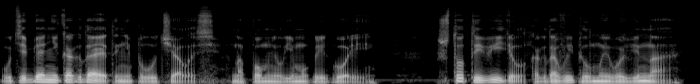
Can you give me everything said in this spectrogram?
«У тебя никогда это не получалось», — напомнил ему Григорий. Что ты видел, когда выпил моего вина?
